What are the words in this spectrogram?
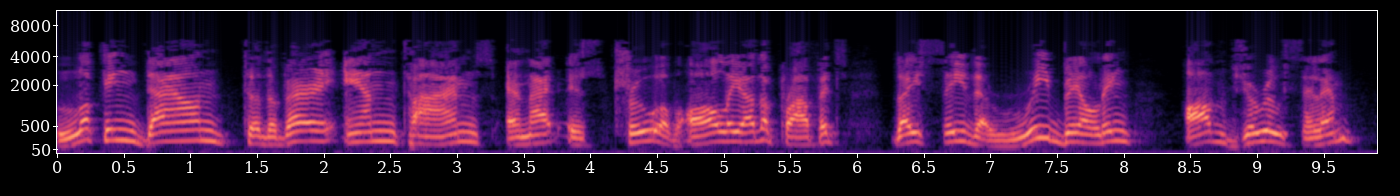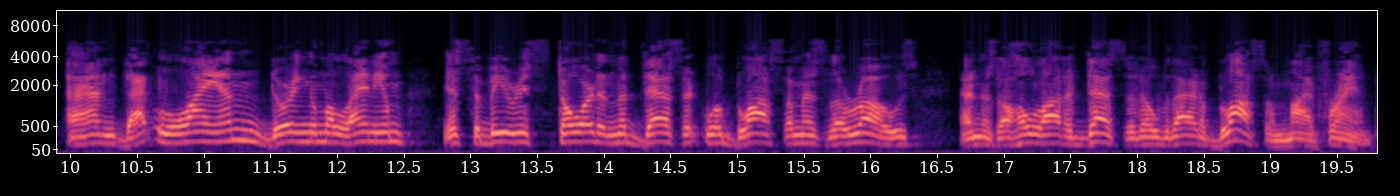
looking down to the very end times, and that is true of all the other prophets, they see the rebuilding of Jerusalem, and that land during the millennium is to be restored, and the desert will blossom as the rose, and there's a whole lot of desert over there to blossom, my friend.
